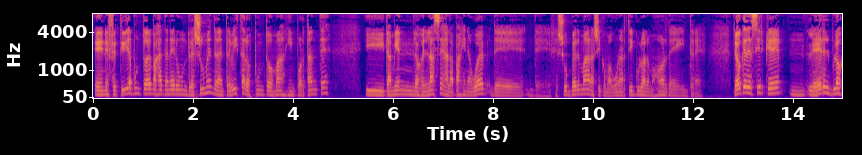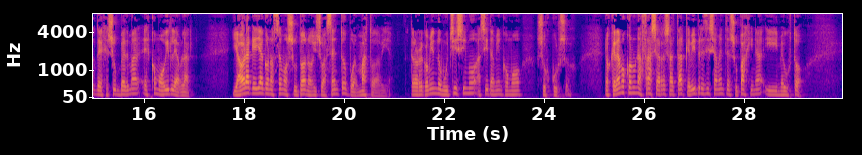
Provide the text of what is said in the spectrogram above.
En efectividad.es vas a tener un resumen de la entrevista, los puntos más importantes y también los enlaces a la página web de, Jesús Bedmar, así como algún artículo a lo mejor de interés. Tengo que decir que mm, leer el blog de Jesús Bedmar es como oírle hablar. Y ahora que ya conocemos su tono y su acento, pues más todavía. Te lo recomiendo muchísimo, así también como sus cursos. Nos quedamos con una frase a resaltar que vi precisamente en su página y me gustó.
